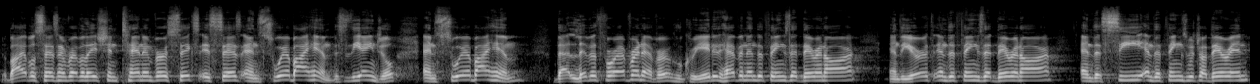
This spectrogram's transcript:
The Bible says in Revelation 10 and verse 6, it says, And swear by him, this is the angel, and swear by him that liveth forever and ever, who created heaven and the things that therein are, and the earth and the things that therein are, and the sea and the things which are therein,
